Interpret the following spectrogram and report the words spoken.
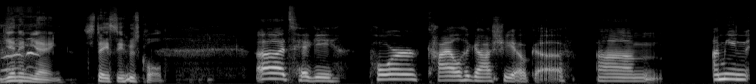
Yeah. Yin and yang. Stacy, who's cold? Uh, it's Higgy. Poor Kyle Higashioka. Um, I mean,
